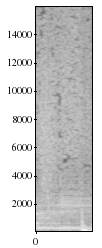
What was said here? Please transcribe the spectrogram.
Bye.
